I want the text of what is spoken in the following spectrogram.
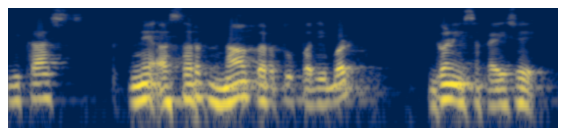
વિકાસને અસર ન કરતું પરિબળ ગણી શકાય છે.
